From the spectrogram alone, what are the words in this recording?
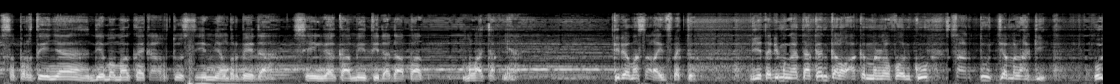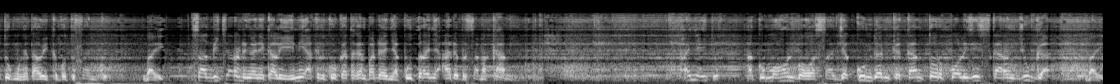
Sepertinya dia memakai kartu SIM yang berbeda, sehingga kami tidak dapat melacaknya. Tidak masalah, Inspektur. Dia tadi mengatakan kalau akan menelponku satu jam lagi untuk mengetahui keputusanku. Baik, Saat bicara dengannya kali ini akan kukatakan padanya putranya ada bersama kami. Hanya itu, aku mohon bawa saja Kundan ke kantor polisi sekarang juga. baik.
